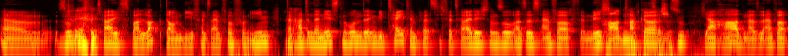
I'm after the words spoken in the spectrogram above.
ähm, so gut verteidigt. Es war Lockdown-Defense einfach von ihm. Dann hat in der nächsten Runde irgendwie Tatum plötzlich verteidigt und so. Also ist einfach für mich Harden Tucker, ja, Harden. Also einfach,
